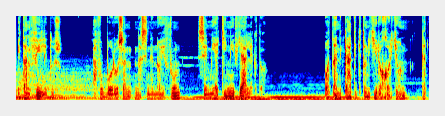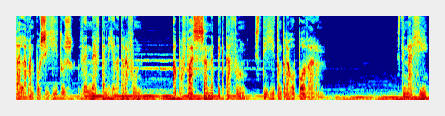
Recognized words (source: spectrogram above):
Ήταν φίλοι τους, αφού μπορούσαν να συνεννοηθούν σε μια κοινή διάλεκτο. Όταν οι κάτοικοι των γύρω χωριών κατάλαβαν πως η γη τους δεν έφτανε για να τραφούν, αποφάσισαν να επεκταθούν στη γη των τραγοπόδαρων. Στην αρχή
